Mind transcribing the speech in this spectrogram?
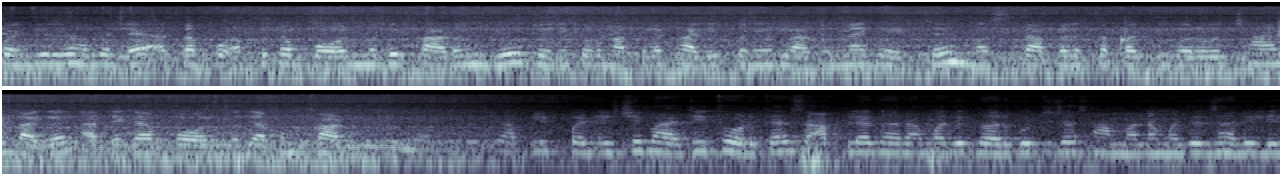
पनीर झालेलं आहे. आता आपण एका बॉलमध्ये काढून घेऊ जेणेकरून आपल्याला खाली पनीर लागून नाही घ्यायचं आहे मस्त आपल्याला चपातीबरोबर छान लागेल. आता एका बॉलमध्ये आपण काढून घेऊ. आपली पनीरची भाजी थोडक्यात आपल्या घरामध्ये घरगुतीच्या सामानामध्ये झालेली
